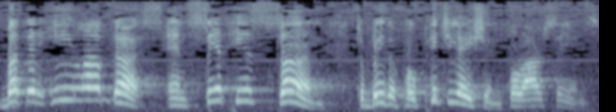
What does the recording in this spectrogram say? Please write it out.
but that he loved us and sent his Son to be the propitiation for our sins.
